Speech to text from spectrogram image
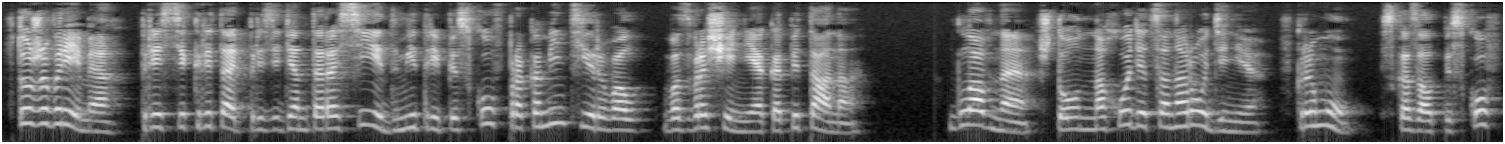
В то же время пресс-секретарь президента России Дмитрий Песков прокомментировал возвращение капитана. «Главное, что он находится на родине, в Крыму», – сказал Песков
